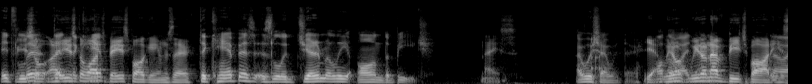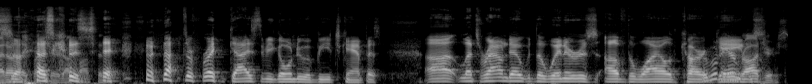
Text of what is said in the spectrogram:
It's I used to, I the- used the to watch camp- baseball games there. The campus is legitimately on the beach. Nice. I wish I went there. Yeah, we don't I- we I don't have beach bodies, No, I don't so I was gonna say not the right guys to be going to a beach campus. Uh, let's round out with the winners of the wild card What about games. Aaron Rodgers?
